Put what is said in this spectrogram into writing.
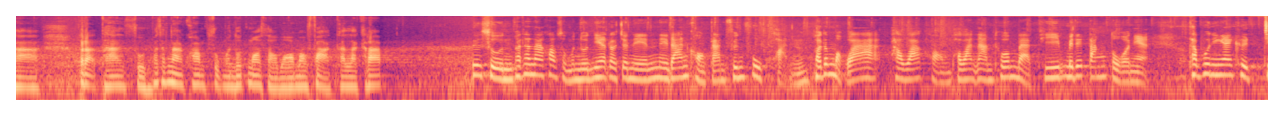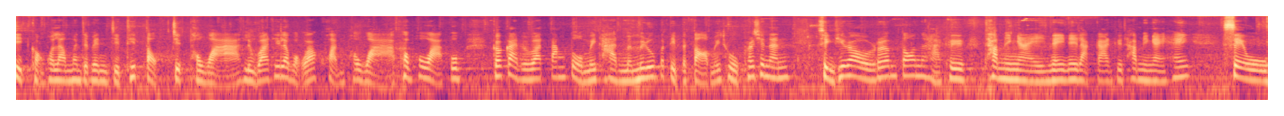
ธา ประธานศูนย์พัฒนาความสุขมนุษย์มสวมาฝากกันละครับ คือศูนย์พัฒนาความสมนุษย์เนี่ยเราจะเน้นในด้านของการฟื้นฟูขวัญ เพราะต้องบอกว่าภาวะของภาวะน้ำท่วมแบบที่ไม่ได้ตั้งตัวเนี่ยถ้าพูดง่ายๆคือจิตของคนเรามันจะเป็นจิตที่ตกจิตผวา หรือว่าที่เราบอกว่าขวัญผวาพอผวาปุ๊บก็กลายเป็นว่าตั้งตัวไม่ทันมันไม่รู้ปฏิปต่อไม่ถูก เพราะฉะนั้นสิ่งที่เราเริ่มต้นนะคะคือทำยังไงในในหลักการคือทำยังไงให้เซลล์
